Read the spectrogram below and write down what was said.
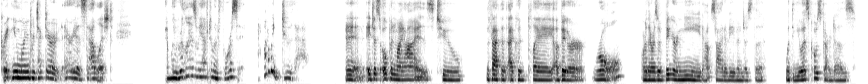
great new marine protector area established, and we realize we have to enforce it. How do we do that?" And it just opened my eyes to the fact that I could play a bigger role, or there was a bigger need outside of even just the what the U.S. Coast Guard does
